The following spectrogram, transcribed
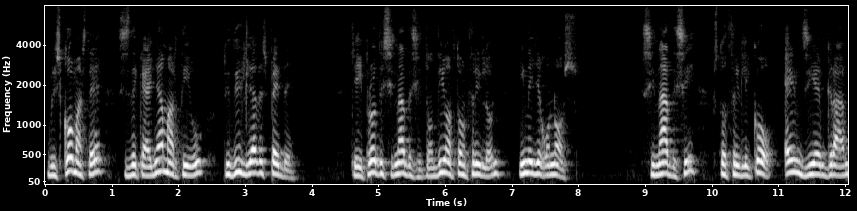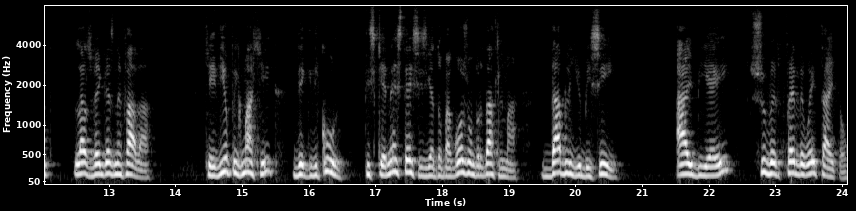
Βρισκόμαστε στις 19 Μαρτίου του 2005 και η πρώτη συνάντηση των δύο αυτών θρύλων είναι γεγονός. Συνάντηση στο θρυλικό MGM Grand Las Vegas, Nevada. Και οι δύο πυγμάχοι διεκδικούν τις κενές θέσεις για το παγκόσμιο πρωτάθλημα WBC IBA Super Featherweight Title.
